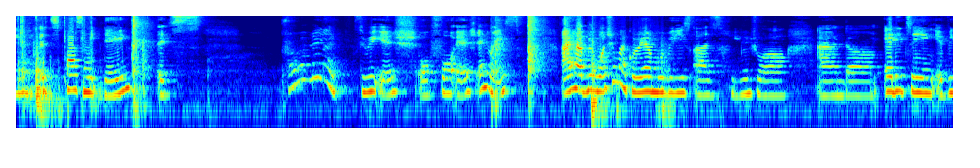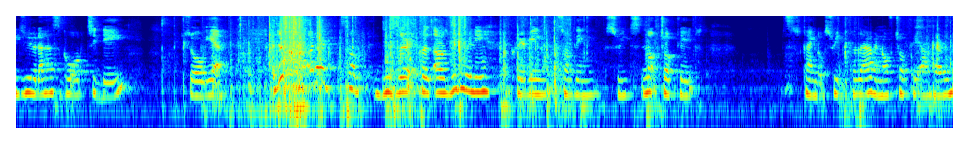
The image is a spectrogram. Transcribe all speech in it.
it's past midday. It's probably like three-ish or four-ish. Anyways i have been watching my korean movies as usual and um, editing a video that has to go up today. So yeah. I just ordered some dessert because i was really really craving something sweet not chocolate kind of sweet because i have enough chocolate at home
